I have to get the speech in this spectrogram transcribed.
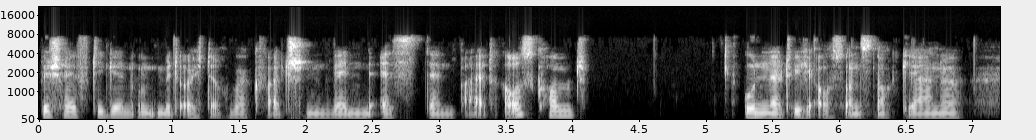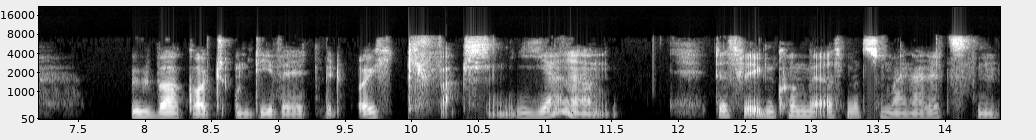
beschäftigen und mit euch darüber quatschen, wenn es denn bald rauskommt. Und natürlich auch sonst noch gerne über Gott und die Welt mit euch quatschen. Ja, deswegen kommen wir erstmal zu meiner letzten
